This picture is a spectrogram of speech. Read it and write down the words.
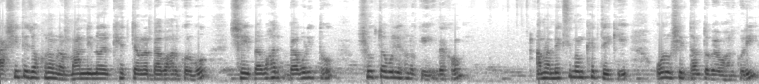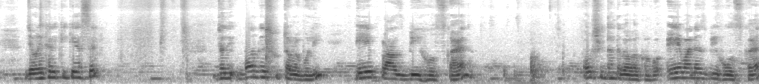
রাশিতে যখন আমরা মান নির্ণয়ের ক্ষেত্রে আমরা ব্যবহার করব, সেই ব্যবহার, ব্যবহৃত সূত্রাবলী হলো কি? দেখো, আমরা ম্যাক্সিমাম ক্ষেত্রে কি? অনুসিদ্ধান্ত ব্যবহার করি। যেমন এখানে কি কি আছে? যদি বর্গের সূত্র আমরা বলি A plus B whole square অনুসিদ্ধান্ত ব্যবহার করব। A minus B whole square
